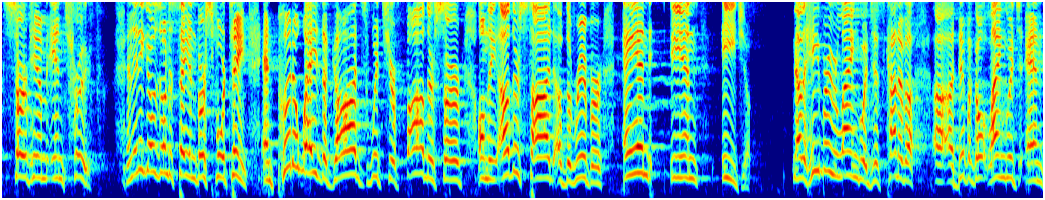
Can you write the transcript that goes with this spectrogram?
serve Him in truth. And then he goes on to say in verse 14, and put away the gods which your father served on the other side of the river and in Egypt. Now, the Hebrew language is kind of a, a, difficult language, and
